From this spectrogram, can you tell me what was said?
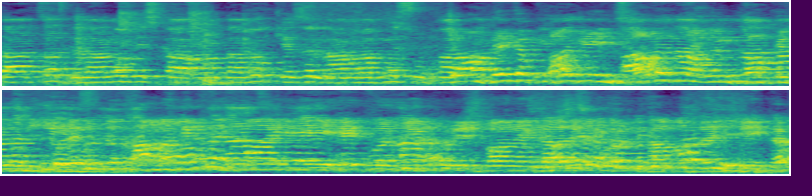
դարձած դրանով իսկ ահանդավոր քեզ էլ համարում ես ուղղակի։ Ճամփեգը փակ էին ցավը Ուրեմն դուք համաձայն եք մայրերի հետ որ մի ուրիշ բան եք արել, որ դուք համաձայն չեք, հա։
